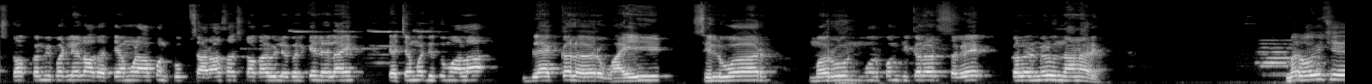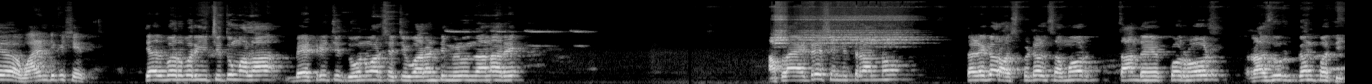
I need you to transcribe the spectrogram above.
स्टॉक कमी पडलेला होता. त्यामुळे आपण खूप सारा असा स्टॉक अवेलेबल केलेला आहे. त्याच्यामध्ये तुम्हाला ब्लॅक कलर व्हाईट सिल्वर मरून मोरपंखी कलर सगळे कलर मिळून जाणार आहे. बरं भाऊ याची वॉरंटी कशी आहे? त्याचबरोबर हिची तुम्हाला बॅटरीची दोन वर्षाची वॉरंटी मिळून जाणार आहे. आपला ॲड्रेस आहे मित्रांनो तळेगाव हॉस्पिटल समोर चांदयक्को रोड राजूर गणपती.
